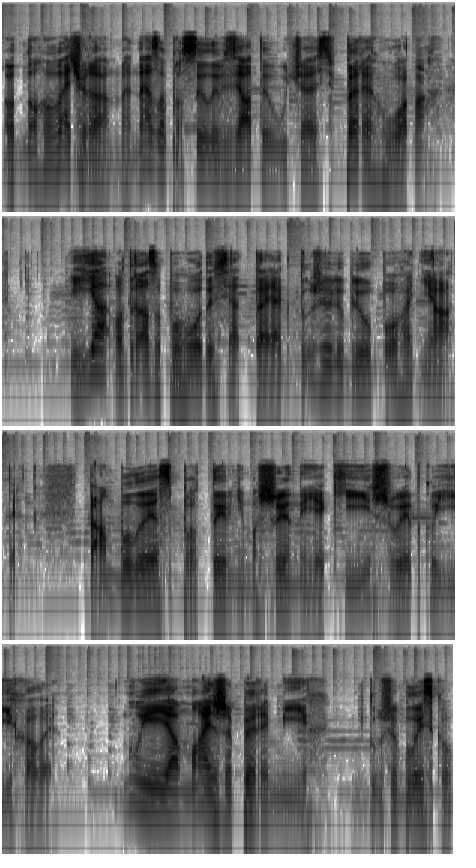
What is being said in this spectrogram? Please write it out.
Одного вечора мене запросили взяти участь в перегонах. І я одразу погодився, та як дуже люблю поганяти. Там були спортивні машини, які швидко їхали. Ну і я майже переміг, дуже близько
